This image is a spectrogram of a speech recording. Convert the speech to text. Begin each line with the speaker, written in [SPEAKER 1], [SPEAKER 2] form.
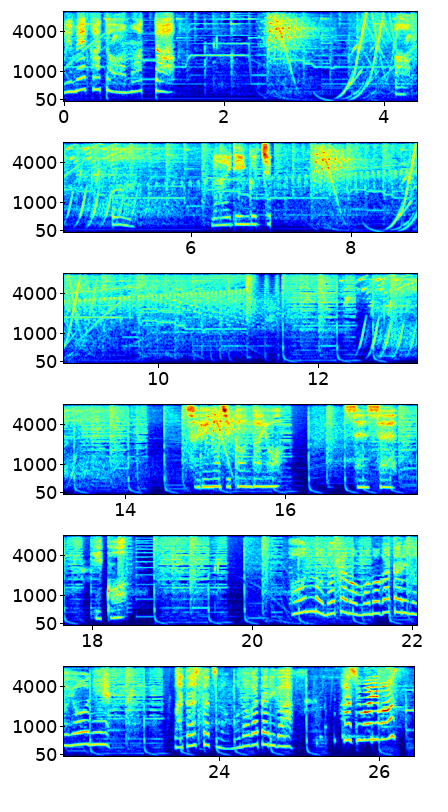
[SPEAKER 1] 夢かと思った。あうん。ライディング中。釣りの時間だよ。先生行こう。本の中の物語のように私たちの物語が始まります。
